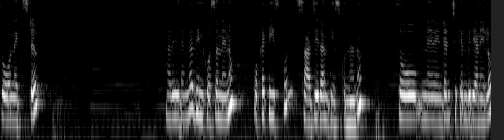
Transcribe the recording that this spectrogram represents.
సో నెక్స్ట్ అదేవిధంగా దీనికోసం నేను ఒక టీ స్పూన్ సాజీరాని తీసుకున్నాను. సో నేను ఏంటంటే చికెన్ బిర్యానీలో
